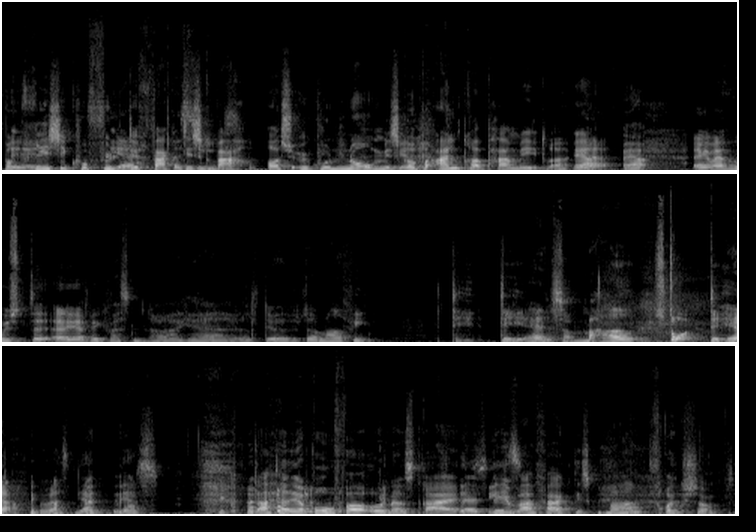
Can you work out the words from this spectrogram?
Hvor øh, risikofyldt ja, det faktisk præcis. var, også økonomisk ja. og på andre parametre. Ja, ja. ja. Jeg kan bare huske det, at jeg fik bare sådan, nå ja, det var, det var meget fint. Det, det er altså meget stort, det her. Jeg sådan, ja, ja, der havde jeg brug for at understrege, at det var faktisk meget frygtsomt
